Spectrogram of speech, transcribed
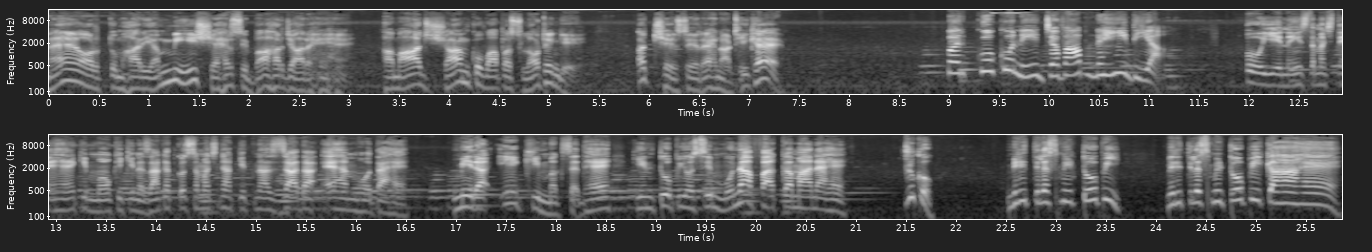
मैं और तुम्हारी अम्मी शहर से बाहर जा रहे हैं। हम आज शाम को वापस लौटेंगे। अच्छे से रहना ठीक है? पर कोको ने जवाब नहीं दिया। वो ये नहीं समझते हैं कि मौके की नजाकत को समझना कितना ज़्यादा अहम होता है। मेरा एक ही मकसद है कि इन टोपियों से मुनाफा कमाना है। रुको मेरी तिलस्मी टोपी मेरी तिलस्मी टोपी कहाँ है?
